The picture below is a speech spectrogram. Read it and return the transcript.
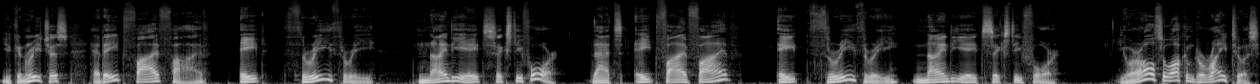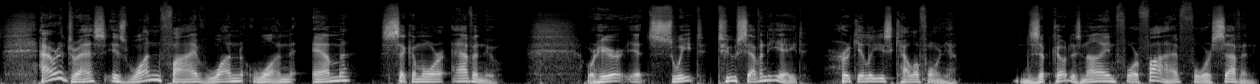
You can reach us at 855 833 9864. That's 855 833 9864. You are also welcome to write to us. Our address is 1511 M Sycamore Avenue. We're here at Suite 278, Hercules, California. Zip code is 94547.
